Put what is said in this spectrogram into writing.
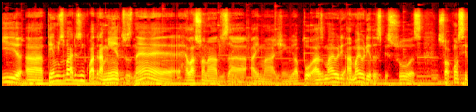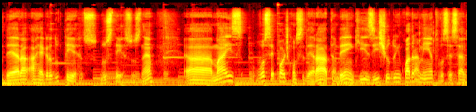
E uh, temos vários enquadramentos né, relacionados à, à imagem. A, as maioria, a maioria das pessoas só considera a regra do terço, dos terços. Né? Uh, mas você pode considerar também que existe o do enquadramento. Você sabe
